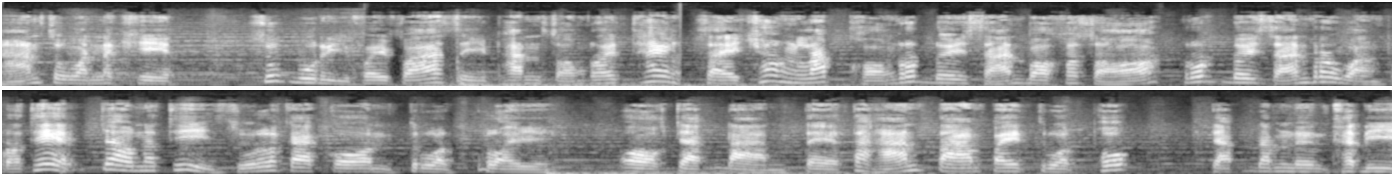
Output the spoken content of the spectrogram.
หารสวรรณเขต ซุกบุหรี่ไฟฟ้า 4,200 แท่ง ใส่ช่องลับของรถโดยสารบขสรถโดยสารระหว่างประเทศ เจ้าหน้าที่ศุลกากรตรวจปล่อย ออกจากด่านแต่ทหารตามไปตรวจพบ จับดำเนินคดี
